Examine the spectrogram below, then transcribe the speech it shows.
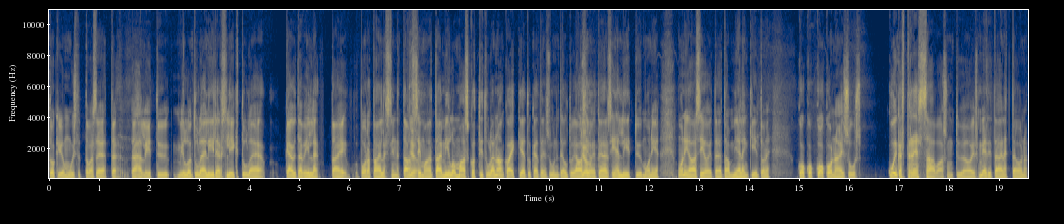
toki on muistettava se, että tähän liittyy, milloin tulee Leaders League, tulee käytäville tai portaille sinne tanssimaan, Joo. tai milloin maskotti tulee. Nämä on kaikki etukäteen suunniteltuja asioita Joo. ja siihen liittyy monia, monia asioita ja tämä on mielenkiintoinen koko kokonaisuus. Kuinka stressaavaa sun työ on? Jos mietitään, että on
